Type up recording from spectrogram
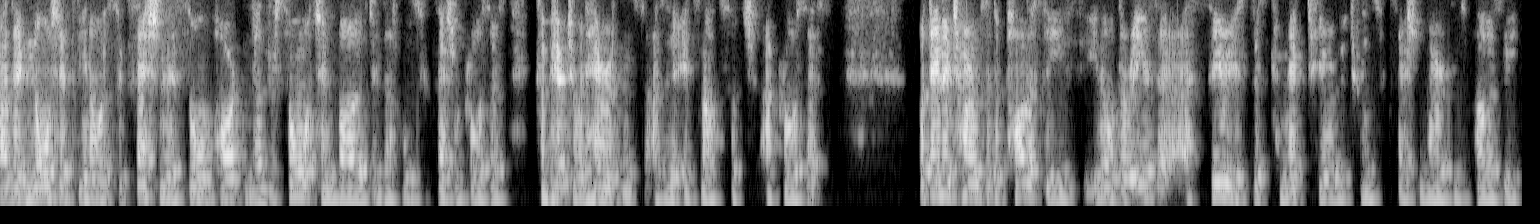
as I've noted, you know, succession is so important and there's so much involved in that whole succession process compared to inheritance, as it's not such a process. But then, in terms of the policies, you know, there is a, a serious disconnect here between succession inheritance policy.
